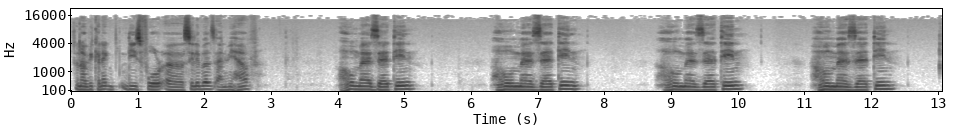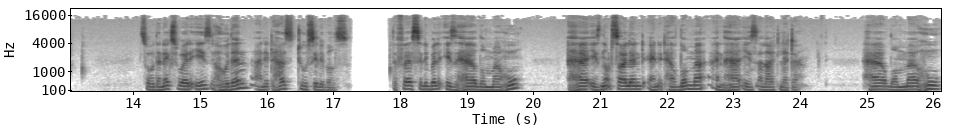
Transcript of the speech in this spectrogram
So now we connect these four uh, syllables and we have humazatin humazatin humazatin humazatin so the next word is hudan and it has two syllables. The first syllable is ha ha is not silent and it has dhamma and ha is a light letter. Ha dhamma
